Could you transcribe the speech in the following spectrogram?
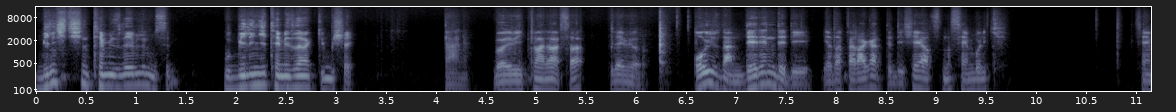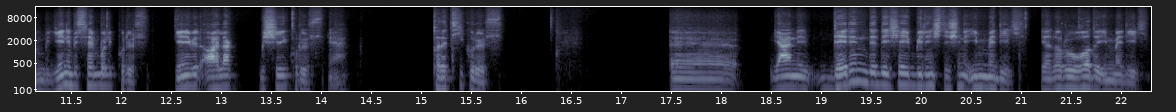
Bilinç dışını temizleyebilir misin? Bu bilinci temizlemek gibi bir şey. Yani böyle bir ihtimal varsa bilemiyorum. O yüzden derin dediği ya da feragat dediği şey aslında sembolik. Sembol, yeni bir sembolik kuruyorsun. Yeni bir ahlak bir şeyi kuruyorsun yani. Pratiği kuruyorsun. Ee, yani derin dediği şey bilinç dışına inme değil. Ya da ruha da inme değil.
